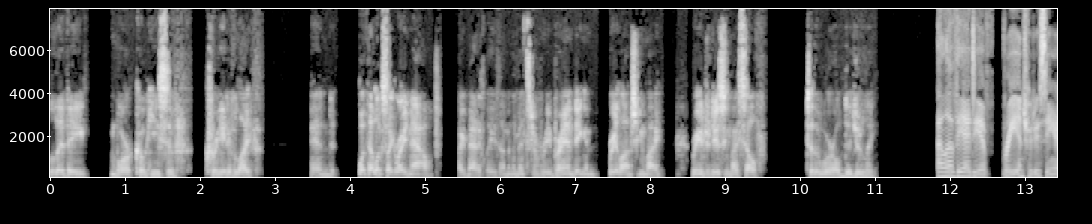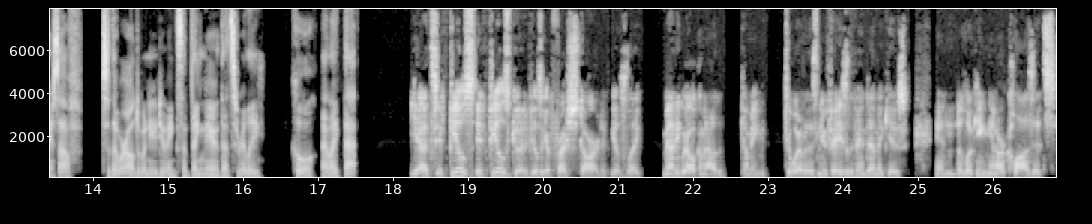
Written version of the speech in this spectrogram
live a more cohesive, creative life. And what that looks like right now, pragmatically, is I'm in the midst of rebranding and relaunching my, reintroducing myself to the world digitally. I love the idea of reintroducing yourself to the world when you're doing something new. That's really cool. I like that. Yeah, it's, it feels it feels good. It feels like a fresh start. It feels like I mean, I think we're all coming out of the coming to whatever this new phase of the pandemic is, and looking in our closets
